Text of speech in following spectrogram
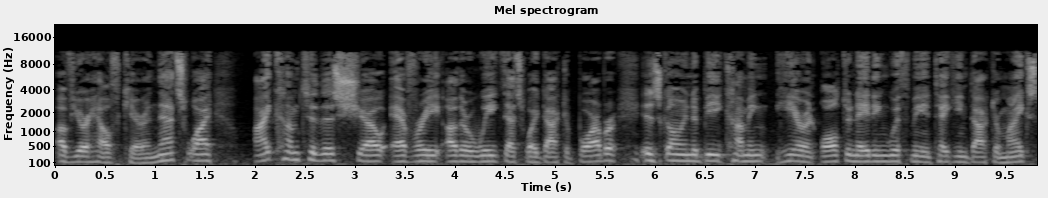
of your health care. And that's why I come to this show every other week. That's why Dr. Barber is going to be coming here and alternating with me and taking Dr. Mike's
